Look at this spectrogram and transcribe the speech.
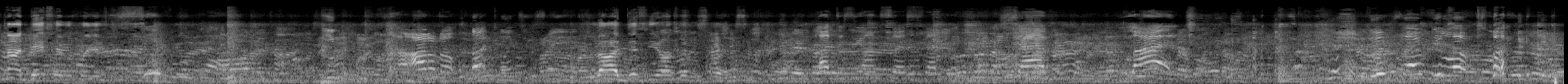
It's not dead saver quick. I don't know. What going to say? La Addition. La Addition says seven. This stuff You said you look like.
